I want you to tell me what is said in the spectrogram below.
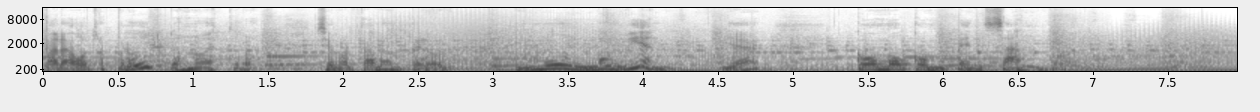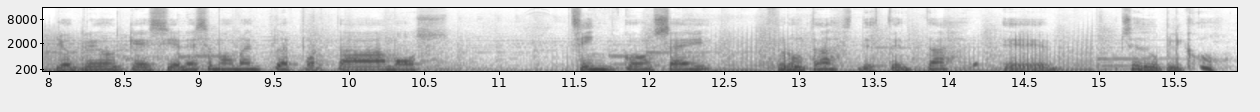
para otros productos nuestros. Se portaron pero muy, muy bien, ¿ya? Como compensando. Yo creo que si en ese momento exportábamos cinco o seis frutas distintas, eh, se duplicó.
